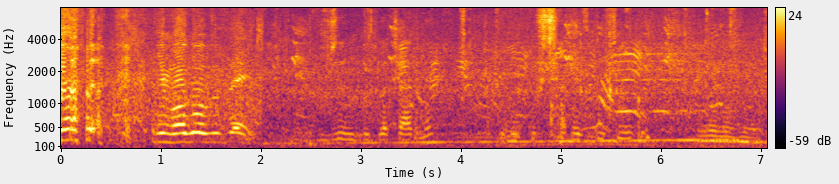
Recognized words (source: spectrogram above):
Nie mogłoby być. Był dla czarny? Czy był puszczany z głośników? Nie mówiłeś.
